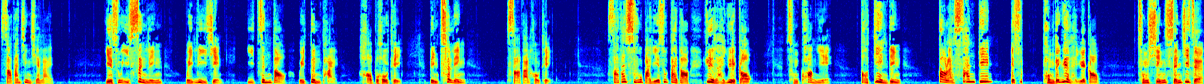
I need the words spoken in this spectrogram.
撒旦进前来，耶稣以圣灵为利剑，以真道为盾牌，毫不后退，并策令撒旦后退。撒旦似乎把耶稣带到越来越高，从旷野到殿顶，到了山巅，耶稣捧得越来越高，从行神迹者、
